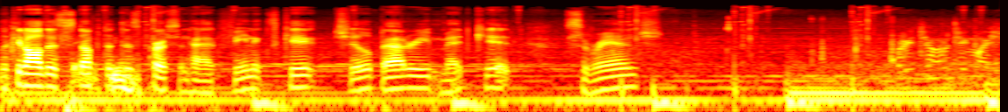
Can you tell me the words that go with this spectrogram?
Look at all this stuff that this person had. Phoenix kit, chill battery, med kit, syringe. Recharging my ship.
